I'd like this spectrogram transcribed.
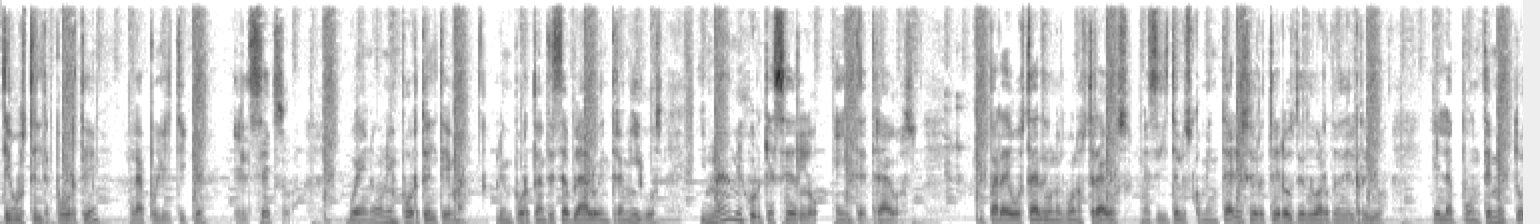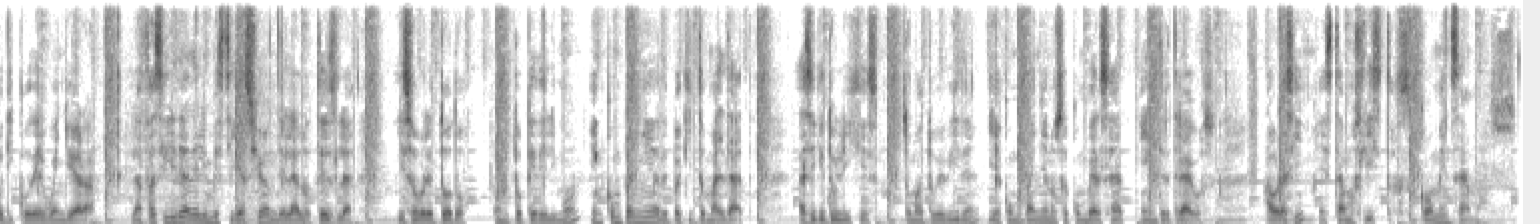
¿Te gusta el deporte, la política, el sexo? Bueno, no importa el tema, lo importante es hablarlo entre amigos y nada mejor que hacerlo entre tragos. Y para degustar de unos buenos tragos, necesita los comentarios certeros de Eduardo del Río, el apunte metódico del buen la facilidad de la investigación de Lalo Tesla y sobre todo, un toque de limón en compañía de Paquito Maldad. Así que tú eliges, toma tu bebida y acompáñanos a conversar entre tragos. Ahora sí, estamos listos, comenzamos.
